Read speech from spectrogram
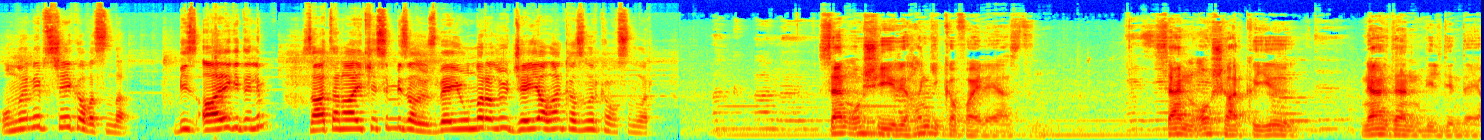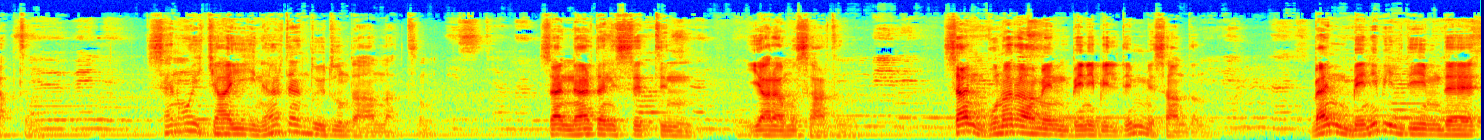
Onların hepsi şey kafasında. Biz A'ya gidelim. Zaten A'yı kesin biz alıyoruz. B'yi onlar alıyor. C'yi alan kazanır kafasındalar. Sen o şiiri hangi kafayla yazdın? Sen o şarkıyı nereden bildin de yaptın? Sen o hikayeyi nereden duydun da anlattın? Sen nereden hissettin, yaramı sardın? Sen buna rağmen beni bildin mi sandın? Ben beni bildiğimde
